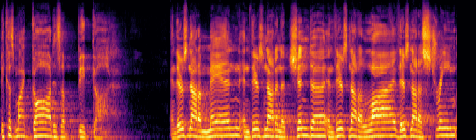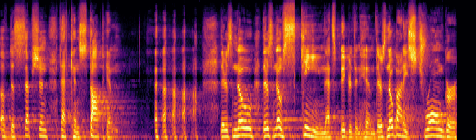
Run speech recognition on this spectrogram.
because my God is a big God. And there's not a man, and there's not an agenda, and there's not a lie, there's not a stream of deception that can stop him. there's no there's no scheme that's bigger than him there's nobody stronger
